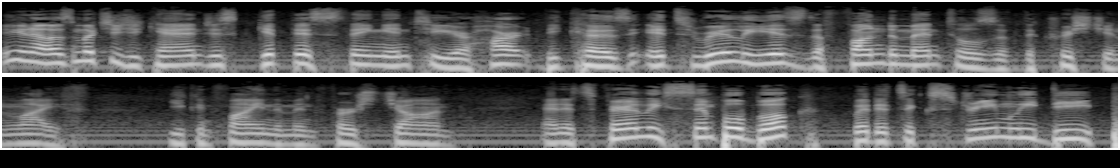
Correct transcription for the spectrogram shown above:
you know, as much as you can. Just get this thing into your heart because it really is the fundamentals of the Christian life. You can find them in First John, and it's a fairly simple book, but it's extremely deep.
